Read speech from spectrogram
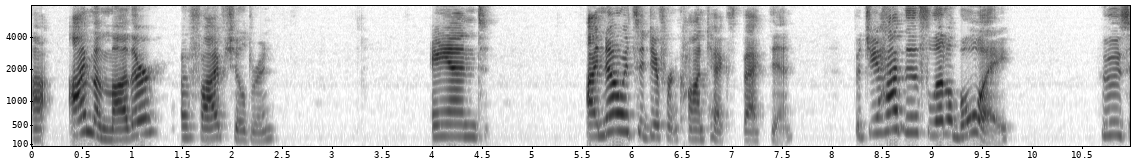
uh, I'm a mother of five children, and I know it's a different context back then, but you have this little boy who's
